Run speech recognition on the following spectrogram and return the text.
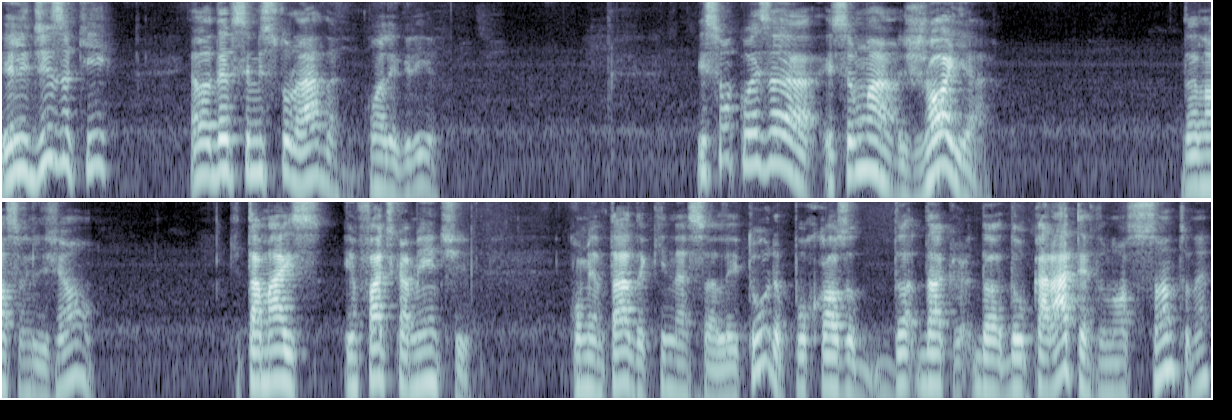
ele diz aqui, ela deve ser misturada com alegria. Isso é uma coisa, isso é uma joia da nossa religião, que está mais enfaticamente comentada aqui nessa leitura, por causa da, da, da, do caráter do nosso santo, né?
